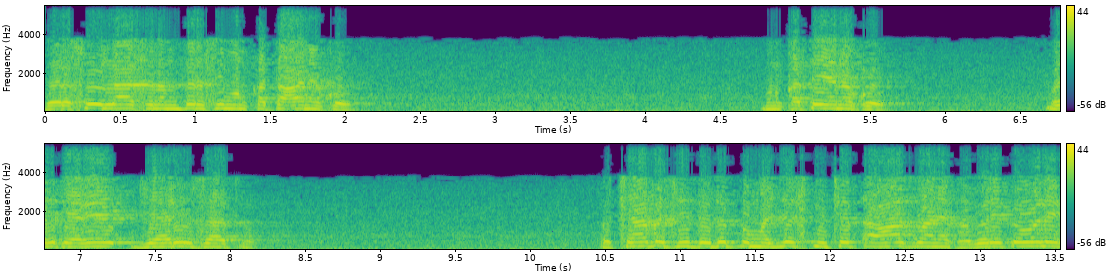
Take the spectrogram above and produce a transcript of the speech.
د رسول الله صلی الله علیه وسلم درس منقطع نه کو منقطع نه کو بلکې هغه جاری وساتو او چا به چې د په مجلس کې چت आवाज باندې خبرې کولې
